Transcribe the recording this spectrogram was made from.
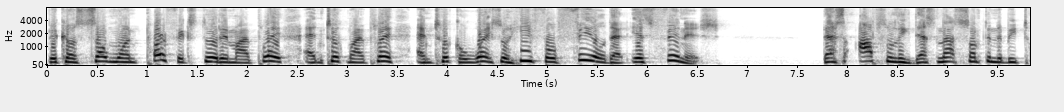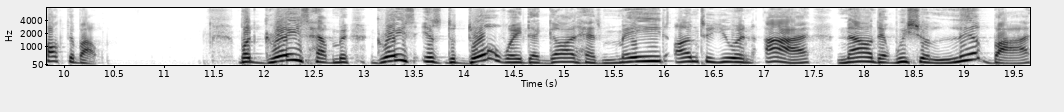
because someone perfect stood in my place and took my place and took away. So he fulfilled that. It's finished. That's obsolete. That's not something to be talked about. But grace have grace is the doorway that God has made unto you and I now that we should live by.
